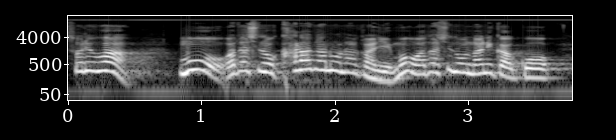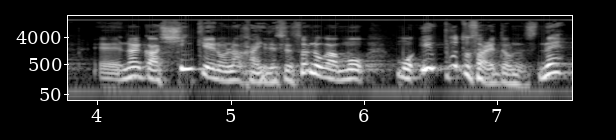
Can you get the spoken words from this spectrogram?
それはもう私の体の中にもう私の何かこう、えー、何か神経の中にですねそういうのがもうもうインプットされてるんですね。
